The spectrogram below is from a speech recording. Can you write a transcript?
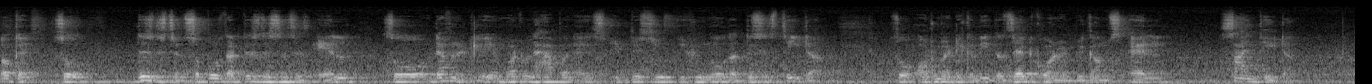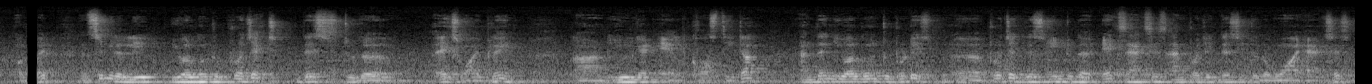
okay so this distance suppose that this distance is L so definitely what will happen is if this you if you know that this is theta so automatically the z coordinate becomes L sine theta alright? And similarly you are going to project this to the xy plane and you will get L cos theta and then you are going to produce, uh, project this into the x-axis and project this into the y-axis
